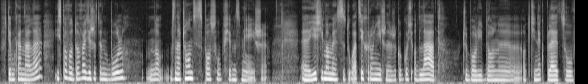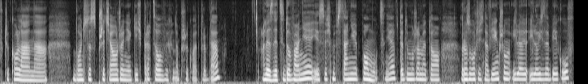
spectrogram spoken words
w tym kanale i spowodować, że ten ból no, w znaczący sposób się zmniejszy. E, jeśli mamy sytuacje chroniczne, że kogoś od lat czy boli dolny odcinek pleców, czy kolana, bądź to z przeciążeń jakichś pracowych na przykład, prawda? Ale zdecydowanie jesteśmy w stanie pomóc, nie? Wtedy możemy to rozłożyć na większą ilo ilość zabiegów,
